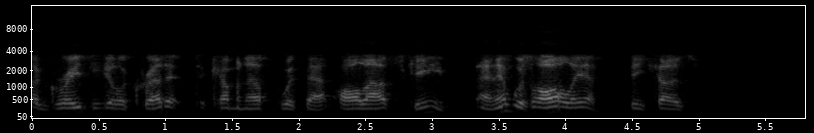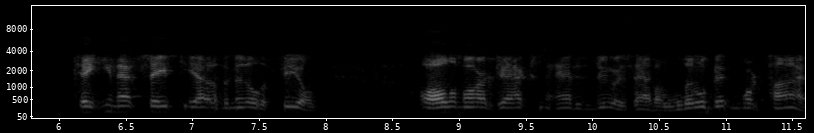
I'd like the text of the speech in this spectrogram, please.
a great deal of credit to coming up with that all-out scheme, and it was all in because taking that safety out of the middle of the field, all Lamar Jackson had to do is have a little bit more time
